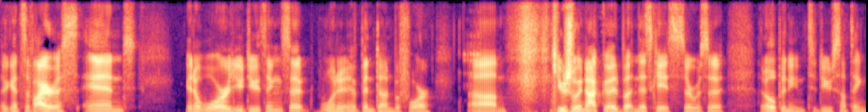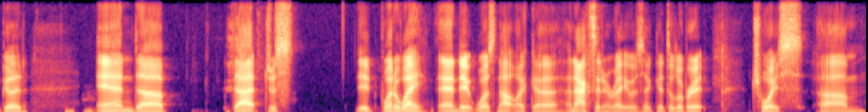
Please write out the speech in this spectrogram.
against a virus, and in a war you do things that wouldn't have been done before. Um, usually not good, but in this case there was a an opening to do something good, and uh, that just it went away and it was not like a, an accident, right? It was like a deliberate choice um,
